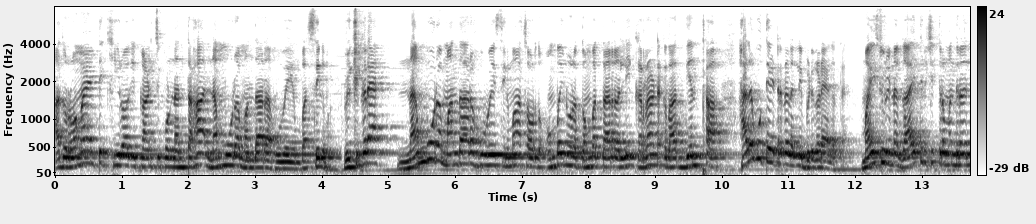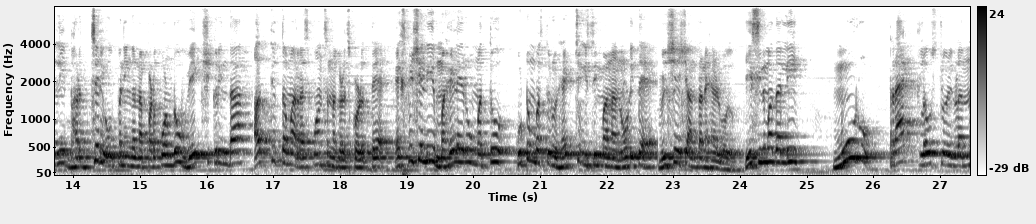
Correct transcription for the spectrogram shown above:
ಅದು ರೊಮ್ಯಾಂಟಿಕ್ ಹೀರೋ ಆಗಿ ಕಾಣಿಸಿಕೊಂಡಂತಹ ನಮ್ಮೂರ ಮಂದಾರ ಹೂವೆ ಎಂಬ ಸಿನಿಮಾ. ವೀಕ್ಷಕರೇ, ನಮ್ಮೂರ ಮಂದಾರ ಹೂವೆ ಸಿನಿಮಾ ಸಾವಿರದ ಒಂಬೈನೂರ ತೊಂಬತ್ತಾರರಲ್ಲಿ ಕರ್ನಾಟಕದಾದ್ಯಂತ ಹಲವು ಥಿಯೇಟರ್ಗಳಲ್ಲಿ ಬಿಡುಗಡೆ ಆಗುತ್ತೆ. ಮೈಸೂರಿನ ಗಾಯತ್ರಿ ಚಿತ್ರಮಂದಿರದಲ್ಲಿ ಭರ್ಜರಿ ಓಪನಿಂಗ್ ಅನ್ನು ಪಡ್ಕೊಂಡು ವೀಕ್ಷಕರಿಂದ ಅತ್ಯುತ್ತಮ ರೆಸ್ಪಾನ್ಸ್ ಅನ್ನು ಗಳಿಸಿಕೊಳ್ಳುತ್ತೆ. ಎಸ್ಪೆಷಲಿ ಮಹಿಳೆಯರು ಮತ್ತು ಕುಟುಂಬಸ್ಥರು ಹೆಚ್ಚು ಈ ಸಿನಿಮಾನ ನೋಡಿದ್ದೆ ವಿಶೇಷ ಅಂತಾನೆ ಹೇಳ್ಬೋದು. ಈ ಸಿನಿಮಾದಲ್ಲಿ ಮೂರು ಟ್ರ್ಯಾಕ್ ಲವ್ ಸ್ಟೋರಿಗಳನ್ನ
